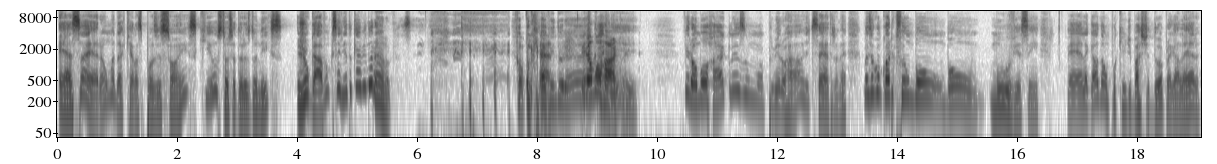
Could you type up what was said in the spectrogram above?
Essa era uma daquelas posições que os torcedores do Knicks julgavam que seria do Kevin Durant, Lucas. o Kevin Durant. Virou Mo Harkless. Virou Mo Harkless, um primeiro round, etc. Né? Mas eu concordo que foi um bom, um bom move. Assim. É legal dar um pouquinho de bastidor para a galera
